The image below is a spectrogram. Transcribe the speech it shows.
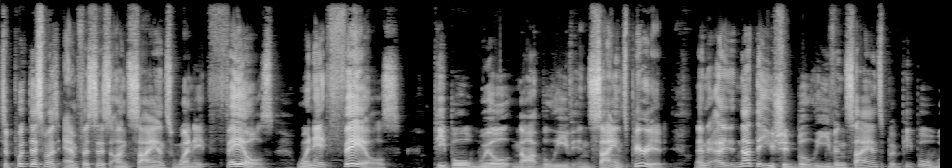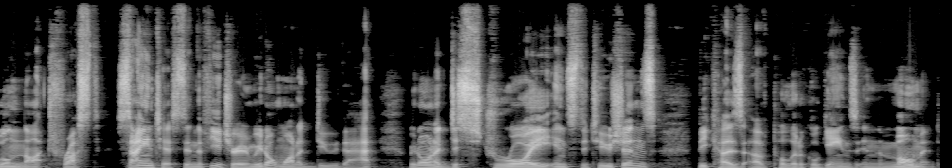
to put this much emphasis on science when it fails, when it fails, people will not believe in science, period. And uh, not that you should believe in science, but people will not trust scientists in the future. And we don't want to do that. We don't want to destroy institutions because of political gains in the moment.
